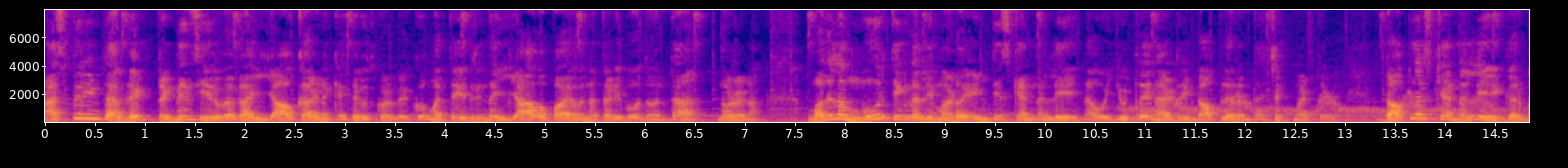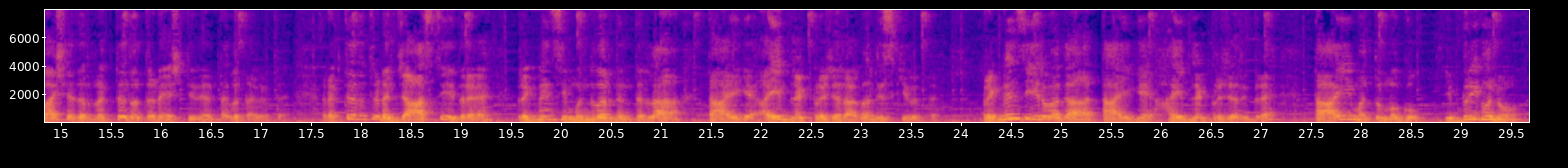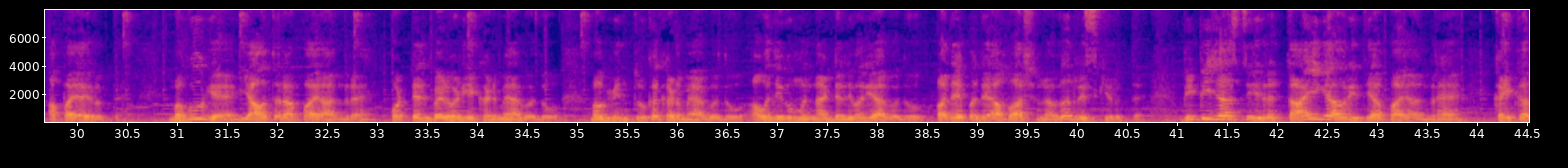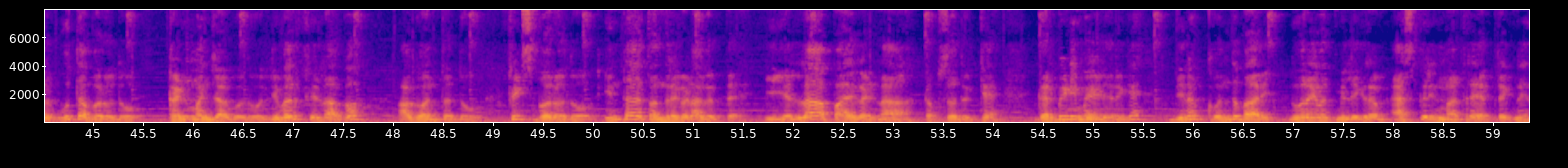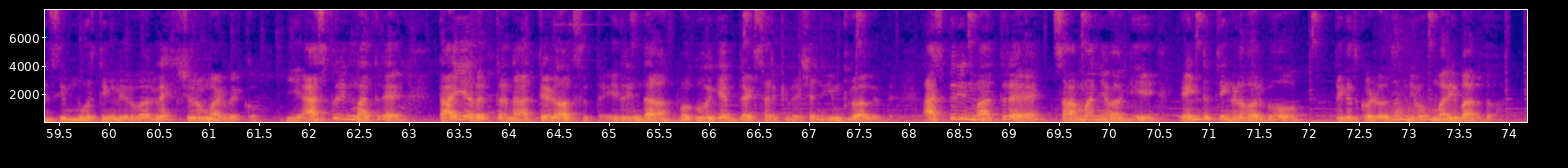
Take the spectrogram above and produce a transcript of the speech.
Aspirin tablet pregnancy ಇರುವಾಗ ಯಾವ ಕಾರಣಕ್ಕೆ ತೆಗೆದುಕೊಳ್ಬೇಕು? ಮತ್ತೆ ಇದರಿಂದ ಯಾವ ಅಪಾಯವನ್ನು ತಡಿಬಹುದು ಅಂತ ನೋಡೋಣ. ಮೊದಲ ಮೂರು ತಿಂಗಳಲ್ಲಿ ಮಾಡೋ ಎನ್ ಟಿ ಸ್ಕ್ಯಾನ್ನಲ್ಲಿ ನಾವು ಯುಟ್ರೈನ್ ಆರ್ಟ್ರಿ ಡಾಪ್ಲರ್ ಅಂತ ಚೆಕ್ ಮಾಡ್ತೇವೆ. ಡಾಪ್ಲರ್ ಸ್ಕ್ಯಾನ್ನಲ್ಲಿ ಗರ್ಭಾಶಯದ ರಕ್ತದೊತ್ತಡ ಎಷ್ಟಿದೆ ಅಂತ ಗೊತ್ತಾಗುತ್ತೆ. ರಕ್ತದೊತ್ತಡ ಜಾಸ್ತಿ ಇದ್ರೆ ಪ್ರೆಗ್ನೆನ್ಸಿ ಮುಂದುವರೆದಂತೆಲ್ಲ ತಾಯಿಗೆ ಹೈ ಬ್ಲಡ್ ಪ್ರೆಷರ್ ಆಗೋ ರಿಸ್ಕ್ ಇರುತ್ತೆ. ಪ್ರೆಗ್ನೆನ್ಸಿ ಇರುವಾಗ ತಾಯಿಗೆ ಹೈ ಬ್ಲಡ್ ಪ್ರೆಷರ್ ಇದ್ರೆ ತಾಯಿ ಮತ್ತು ಮಗು ಇಬ್ಬರಿಗೂ ಅಪಾಯ ಇರುತ್ತೆ. ಮಗುಗೆ ಯಾವ ಥರ ಅಪಾಯ ಅಂದರೆ ಹೊಟ್ಟೆಲ್ ಬೆಳವಣಿಗೆ ಕಡಿಮೆ ಆಗೋದು, ಮಗುವಿನ ತೂಕ ಕಡಿಮೆ ಆಗೋದು, ಅವಧಿಗೂ ಮುನ್ನ ಡೆಲಿವರಿ ಆಗೋದು, ಪದೇ ಪದೇ ಅಬಾರ್ಷನ್ ಆಗೋ ರಿಸ್ಕ್ ಇರುತ್ತೆ. ಬಿ ಪಿ ಜಾಸ್ತಿ ಇದ್ರೆ ತಾಯಿಗೆ ಯಾವ ರೀತಿ ಅಪಾಯ ಅಂದರೆ ಕೈಕಾಲು ಊತ ಬರೋದು ಕಣ್ಮಂಜಾಗೋದು ಲಿವರ್ ಫಿಲ್ ಆಗೋ ಆಗುವಂಥದ್ದು ಫಿಟ್ಸ್ ಬರೋದು, ಇಂತಹ ತೊಂದರೆಗಳಾಗುತ್ತೆ. ಈ ಎಲ್ಲ ಅಪಾಯಗಳನ್ನ ತಪ್ಪಿಸೋದಕ್ಕೆ ಗರ್ಭಿಣಿ ಮಹಿಳೆಯರಿಗೆ ದಿನಕ್ಕೊಂದು ಬಾರಿ ನೂರೈವತ್ತು ಮಿಲಿಗ್ರಾಮ್ ಆಸ್ಪಿರಿನ್ ಮಾತ್ರೆ ಪ್ರೆಗ್ನೆನ್ಸಿ ಮೂರು ತಿಂಗಳಿರುವಾಗಲೇ ಶುರು ಮಾಡಬೇಕು. ಈ ಆಸ್ಪಿರಿನ್ ಮಾತ್ರೆ ತಾಯಿಯ ರಕ್ತನ ತೆಳು ಹಾಕ್ಸುತ್ತೆ ಇದರಿಂದ ಮಗುವಿಗೆ ಬ್ಲಡ್ ಸರ್ಕ್ಯುಲೇಷನ್ ಇಂಪ್ರೂವ್ ಆಗುತ್ತೆ. ಆಸ್ಪಿರಿನ್ ಮಾತ್ರೆ ಸಾಮಾನ್ಯವಾಗಿ ಎಂಟು ತಿಂಗಳವರೆಗೂ ತೆಗೆದುಕೊಳ್ಳೋದು ನೀವು ಮರಿಬಾರದು.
